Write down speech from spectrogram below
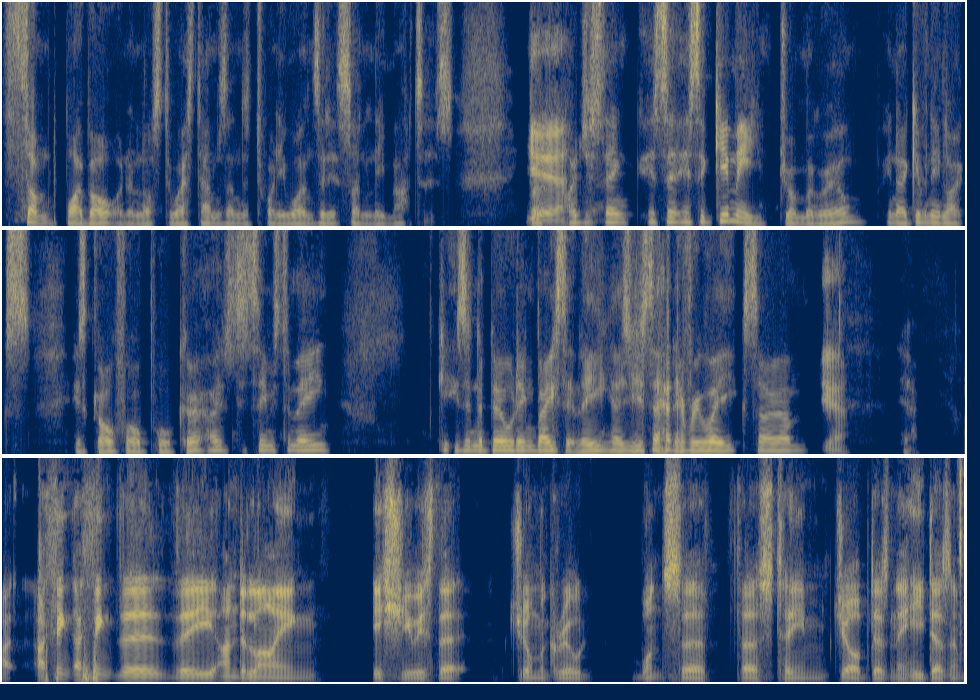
thumped by Bolton and lost to West Ham's under 21s that it suddenly matters. But Yeah. I just think it's a it's a gimme, John McGreal. You know, given he likes his golf old Paul Cook, it seems to me he's in the building basically, as you said every week. So um, Yeah. Yeah. I, I think I think the the underlying issue is that John McGreal wants a first team job, doesn't he? He doesn't.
